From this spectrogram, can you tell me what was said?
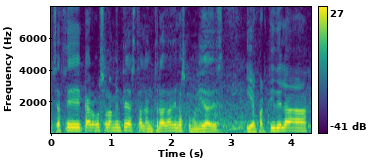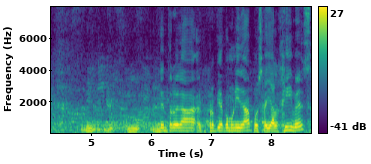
se hace cargo solamente hasta la entrada de las comunidades y a partir de la dentro de la propia comunidad pues hay aljibes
